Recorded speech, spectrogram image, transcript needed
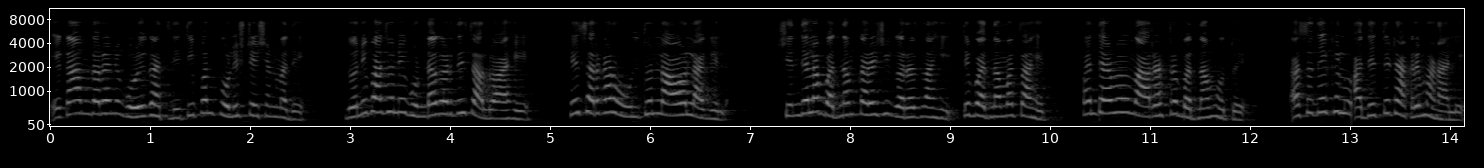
एका आमदाराने गोळी घातली ती पण पोलीस स्टेशनमध्ये. दोन्ही बाजूने गुंडागर्दी चालू आहे. हे सरकार उलथून लावावं लागेल. शिंदेला बदनाम करायची गरज नाही ते बदनामच आहेत. पण त्यामुळे महाराष्ट्र बदनाम होतोय. असं देखील आदित्य ठाकरे म्हणाले.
